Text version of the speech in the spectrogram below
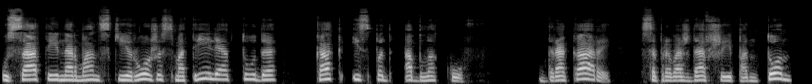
Усатые нормандские рожи смотрели оттуда, как из-под облаков. Дракары, сопровождавшие понтон,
